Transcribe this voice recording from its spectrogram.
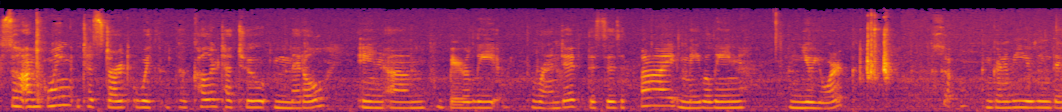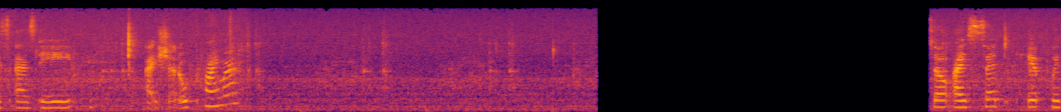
so I'm going to start with the Color Tattoo Metal in um, Barely Branded. This is by Maybelline New York. So I'm going to be using this as a eyeshadow primer. So I set it with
